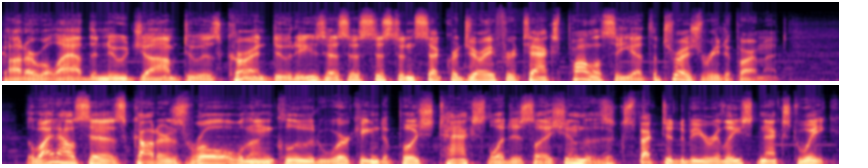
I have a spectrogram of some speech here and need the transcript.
Kautter will add the new job to his current duties as Assistant Secretary for Tax Policy at the Treasury Department. The White House says Kautter's role will include working to push tax legislation that is expected to be released next week.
